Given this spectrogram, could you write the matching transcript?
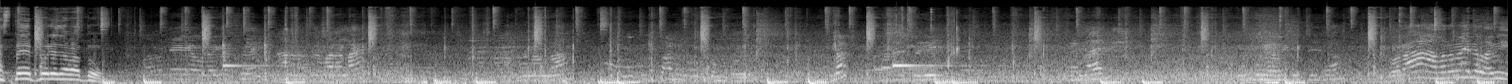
আস্তে পড়ে যাবা তো। আমার ভাবি।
